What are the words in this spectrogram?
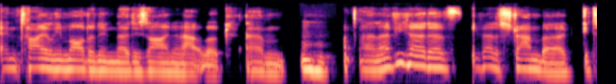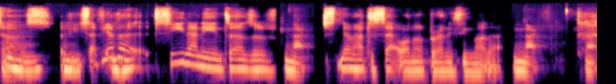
entirely modern in their design and outlook. Um, Mhm. and have you heard of you've heard of Strandberg guitars? Mhm. Have you have you ever seen any in terms of No, never had to set one up or anything like that? no, no.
